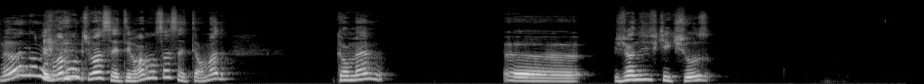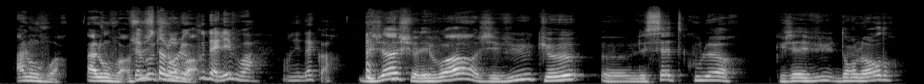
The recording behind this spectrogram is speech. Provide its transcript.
Mais ouais, non, mais vraiment, tu vois, ça a été vraiment ça, ça a été en mode, quand même, euh, je viens de vivre quelque chose. Allons voir. Allons voir. Ça vaut Juste toujours allons le voir. coup d'aller voir. On est d'accord. Déjà, je suis allé voir, j'ai vu que euh, les sept couleurs que j'avais vues dans l'ordre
